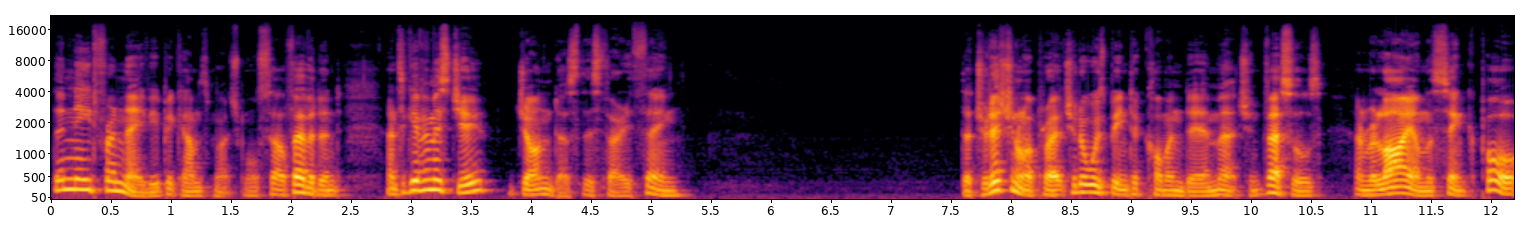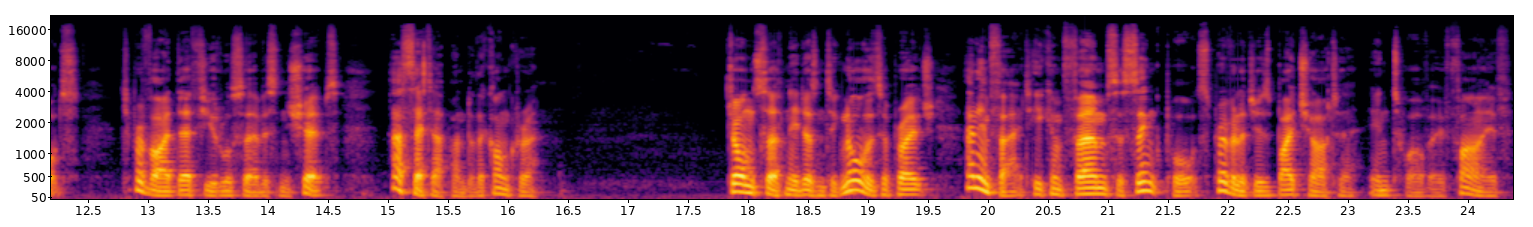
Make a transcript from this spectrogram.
the need for a navy becomes much more self evident, and to give him his due, John does this very thing. The traditional approach had always been to commandeer merchant vessels and rely on the Cinque ports to provide their feudal service and ships, as set up under the Conqueror. John certainly doesn't ignore this approach, and in fact he confirms the Cinque ports' privileges by charter in 1205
